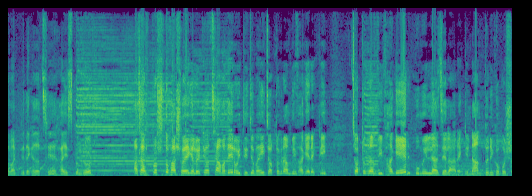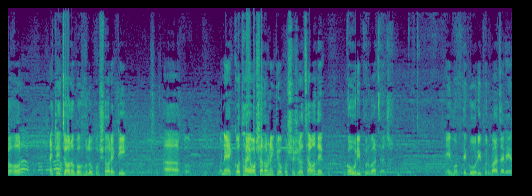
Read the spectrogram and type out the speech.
আছে? দেখা যাচ্ছে হাই স্কুল রোড আচ্ছা প্রশ্ন ফাঁস হয়ে গেল। এটি হচ্ছে আমাদের ঐতিহ্যবাহী চট্টগ্রাম বিভাগের একটি চট্টগ্রাম বিভাগের কুমিল্লা জেলার একটি নান্তনিক উপশহর, একটি জনবহুল উপশহর, একটি মানে এক কথায় অসাধারণ একটি উপশহর। সেটা হচ্ছে আমাদের গৌরীপুর বাজার। এই মুহূর্তে গৌরীপুর বাজারের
